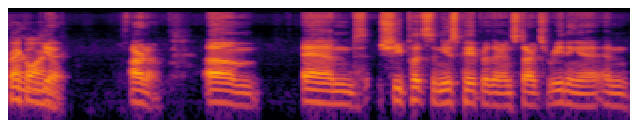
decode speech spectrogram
Franco Arno, yeah, Arno, um, and she puts the newspaper there and starts reading it and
